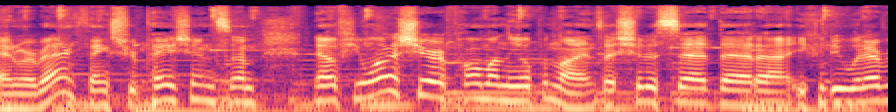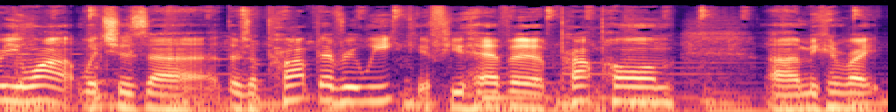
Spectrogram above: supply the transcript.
And we're back. Thanks for your patience. Um, now, if you want to share a poem on the open lines, I should have said that uh, you can do whatever you want, which is uh, there's a prompt every week. If you have a prompt poem, um, you can write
